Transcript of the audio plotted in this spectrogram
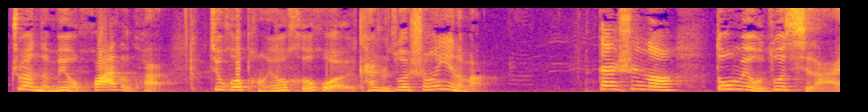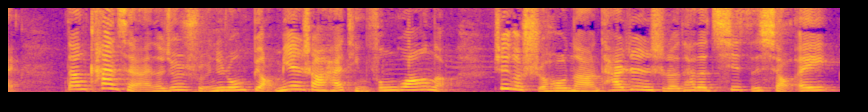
赚的没有花的快，就和朋友合伙开始做生意了嘛。但是呢，都没有做起来。但看起来呢，就是属于那种表面上还挺风光的。这个时候呢，他认识了他的妻子小 A，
